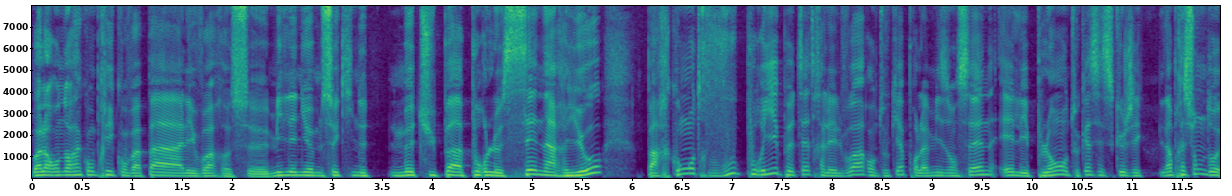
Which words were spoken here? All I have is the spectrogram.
Bon alors on aura compris qu'on va pas aller voir ce Millennium, ce qui ne me tue pas pour le scénario. Par contre, vous pourriez peut-être aller le voir, en tout cas pour la mise en scène et les plans. En tout cas, c'est ce que j'ai l'impression de,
